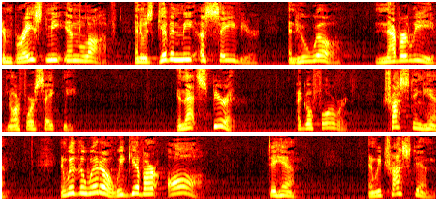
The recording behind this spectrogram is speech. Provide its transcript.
embraced me in love and who's given me a Savior and who will never leave nor forsake me. In that spirit, I go forward, trusting Him. And with the widow, we give our all to Him. And we trust Him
